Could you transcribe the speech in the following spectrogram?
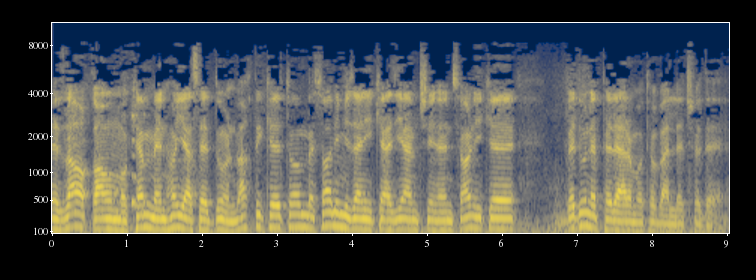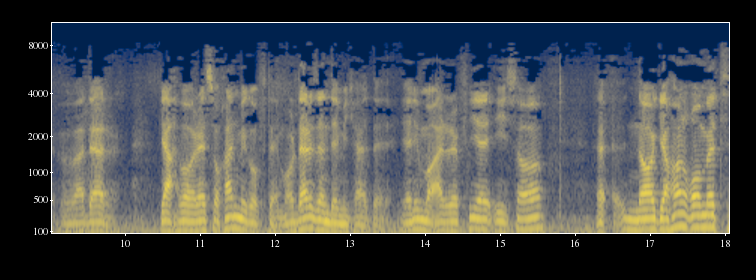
ازا قوم مکم منها یسدون. وقتی که تو مثالی می‌زنی که از یه همچین انسانی که بدون پدر متولد شده و در گهواره سخن می‌گفته مردر زنده می‌کرده. یعنی معرفی عیسی ناگهان قومت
